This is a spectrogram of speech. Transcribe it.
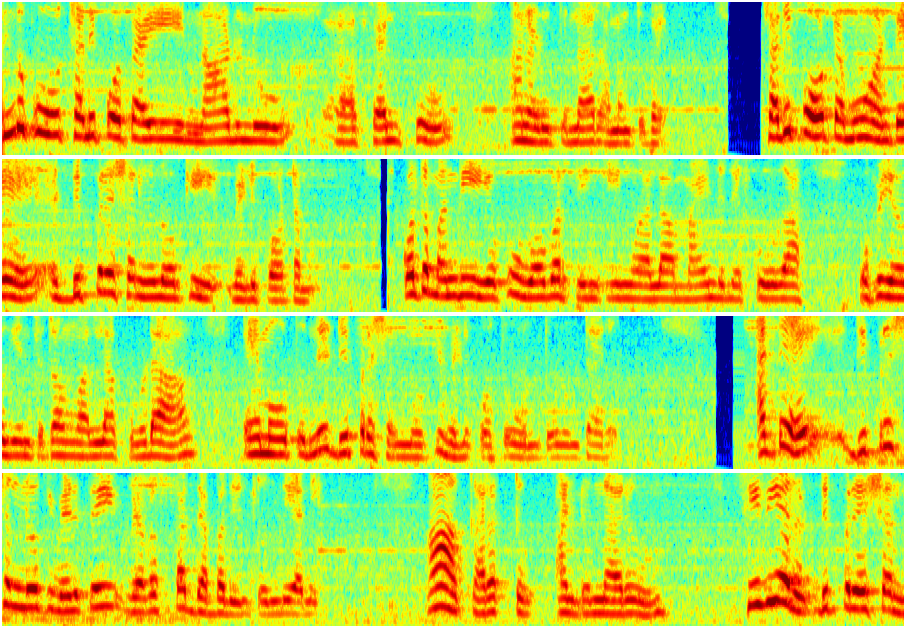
ఎందుకు చనిపోతాయి నాడులు సెల్స్ అని అడుగుతున్నారు అనంతభాయ్ చనిపోవటము అంటే డిప్రెషన్లోకి వెళ్ళిపోవటము కొంతమంది ఎక్కువ ఓవర్ థింకింగ్ వల్ల మైండ్ని ఎక్కువగా ఉపయోగించటం వల్ల కూడా ఏమవుతుంది? డిప్రెషన్లోకి వెళ్ళిపోతూ ఉంటూ ఉంటారు. అంటే డిప్రెషన్లోకి వెళితే వ్యవస్థ దెబ్బతింటుంది అని. కరెక్ట్ అంటున్నారు. సివియర్ డిప్రెషన్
